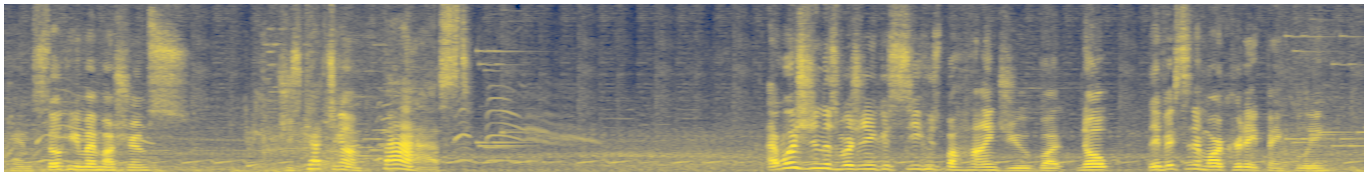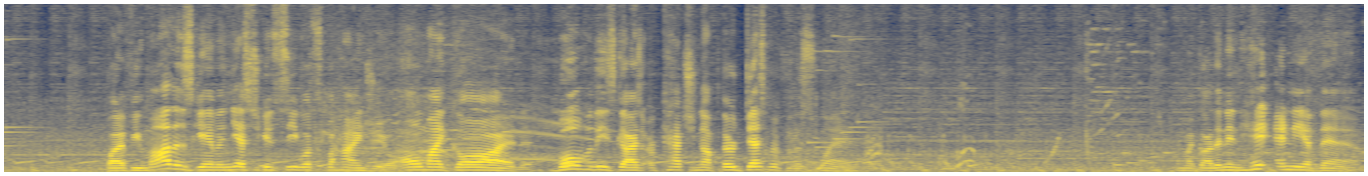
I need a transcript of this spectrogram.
Okay, I'm still keeping my mushrooms. She's catching on fast. I wish in this version you could see who's behind you, but nope. They fixed it in Mark Critic, thankfully. But if you mod this game, then yes, you can see what's behind you. Oh my god. Both of these guys are catching up. They're desperate for this win. Oh my god, they didn't hit any of them.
